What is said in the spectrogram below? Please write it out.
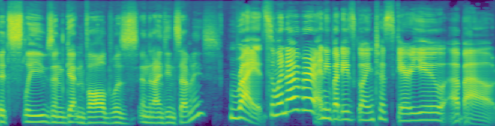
its sleeves and get involved was in the 1970s? Right. So, whenever anybody's going to scare you about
